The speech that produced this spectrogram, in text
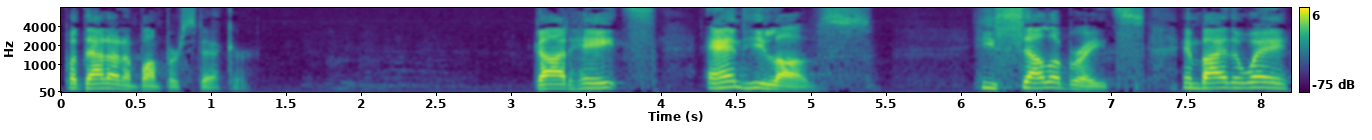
Put that on a bumper sticker. God hates and He loves. He celebrates. And by the way,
